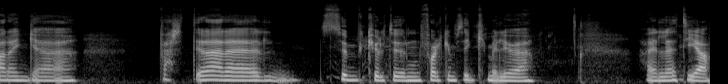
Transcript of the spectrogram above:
har jeg uh, vært i det der eh, subkulturen, folkemusikkmiljøet, hele tida.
